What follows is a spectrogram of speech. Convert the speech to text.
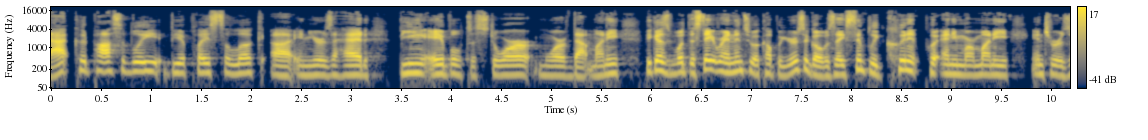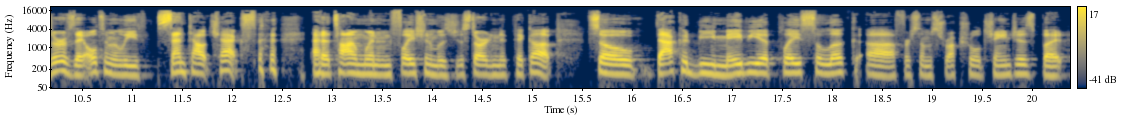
that could possibly be a place to look uh, in years ahead, being able to store more of that money. Because what the state ran into a couple years ago was they simply couldn't put any more money into reserves. They ultimately sent out checks at a time when inflation was just starting to pick up. So that could be maybe a place to look uh, for some structural changes. But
